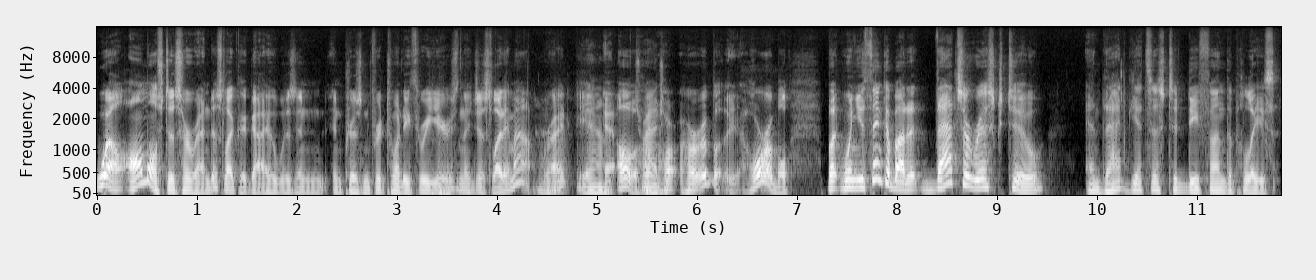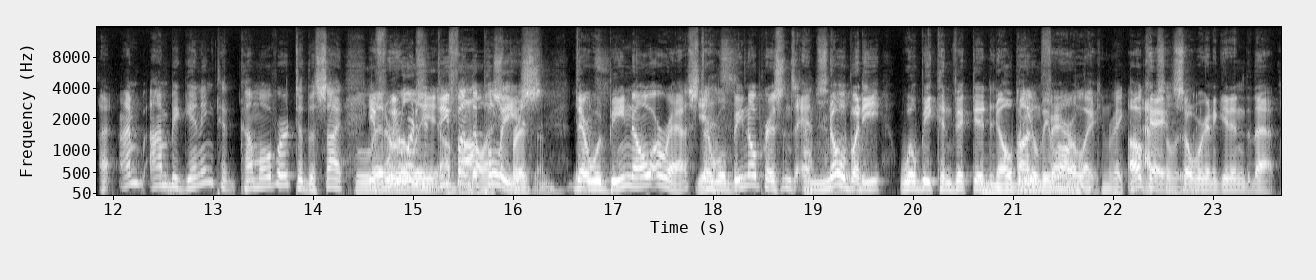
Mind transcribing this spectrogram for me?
Well, almost as horrendous, like the guy who was in, in prison for 23 years and they just let him out, right? yeah. Uh, Oh, Tragic. hor- horrible, horrible. But when you think about it, that's a risk too. And that gets us to defund the police. I, I'm I'm beginning to come over to the side. if we were to defund the police, prison. there would be no arrest. There will be no prisons, and nobody will be convicted. Nobody will be unfairly. convicted. Okay, so we're going to get into that.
